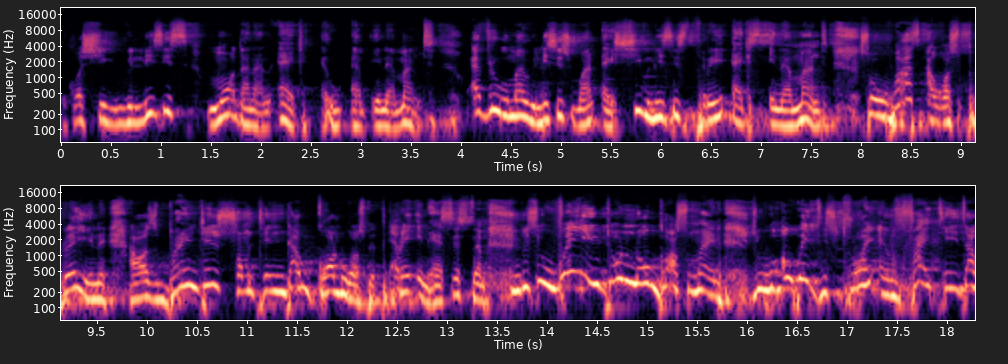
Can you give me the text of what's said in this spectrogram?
because she releases more than an egg um, in a month. Every woman releases one egg. She releases three eggs in a month. So whilst I was praying, I was binding something that God was preparing in her system. You see, when you don't know God's mind, you will always destroy and fight things that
